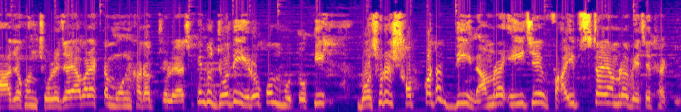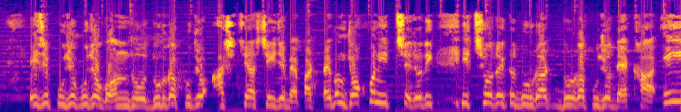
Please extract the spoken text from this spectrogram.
মা যখন চলে যায়, আবার একটা মন খারাপ চলে আসে। কিন্তু যদি এরকম হতো কি, বছরের সবকটা দিন আমরা এই যে ভাইবসটাই আমরা বেঁচে থাকি এই যে পুজো পুজো গন্ধ, দুর্গা পুজো আসছে আসছে এই যে ব্যাপারটা এবং যখন ইচ্ছে, যদি ইচ্ছে হতো একটু দুর্গা দুর্গা পুজো দেখা, এই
